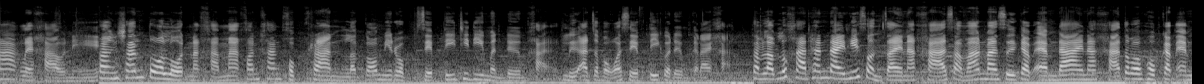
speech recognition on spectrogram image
มากเลยค่ะวันนี้ ฟังก์ชันตัวรถนะคะ มาค่อนข้างครบครัน แล้วก็มีระบบเซฟตี้ที่ดีเหมือนเดิมค่ะ หรืออาจจะบอกว่าเซฟตี้กว่าเดิมก็ได้ค่ะสำหรับลูกค้าท่านใดที่สนใจนะคะ สามารถมาซื้อกับแอมได้นะคะต้อมาพบกับแอม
